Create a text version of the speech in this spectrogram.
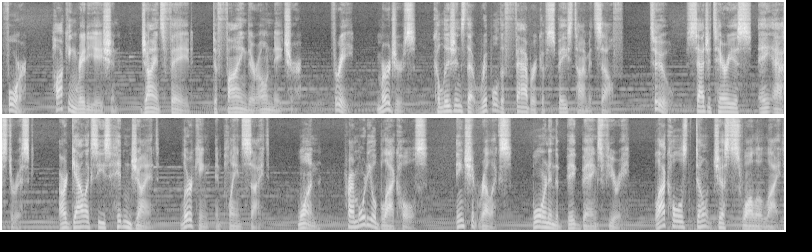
4. Hawking radiation. Giants fade, defying their own nature. 3. Mergers. Collisions that ripple the fabric of space-time itself. 2. Sagittarius A. Our galaxy's hidden giant, lurking in plain sight. 1. Primordial black holes. Ancient relics, born in the Big Bang's fury. Black holes don't just swallow light,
